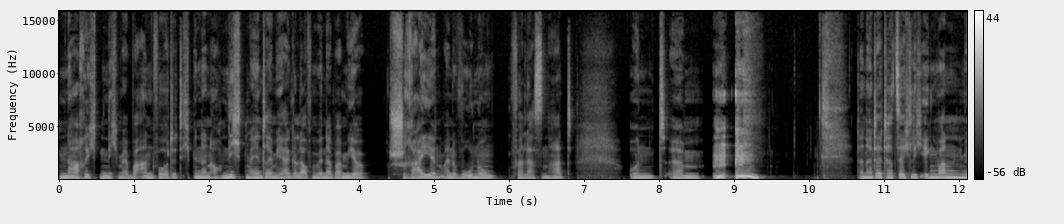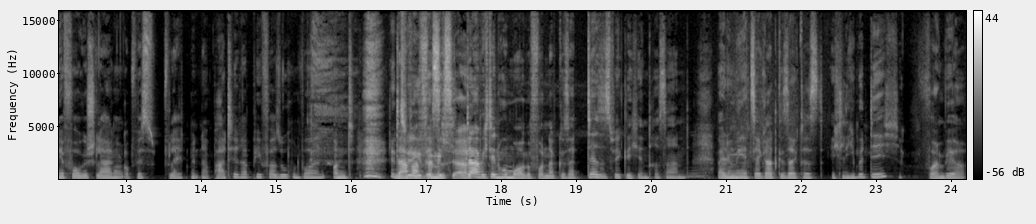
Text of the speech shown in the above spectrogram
Nachrichten nicht mehr beantwortet. Ich bin dann auch nicht mehr hinter ihm hergelaufen, wenn er bei mir schreiend meine Wohnung verlassen hat. Und ähm, dann hat er tatsächlich irgendwann mir vorgeschlagen, ob wir es vielleicht mit einer Paartherapie versuchen wollen. Und da war für mich, ja da habe ich den Humor gefunden, habe gesagt, das ist wirklich interessant, weil du mir jetzt ja gerade gesagt hast, ich liebe dich. Wollen wir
